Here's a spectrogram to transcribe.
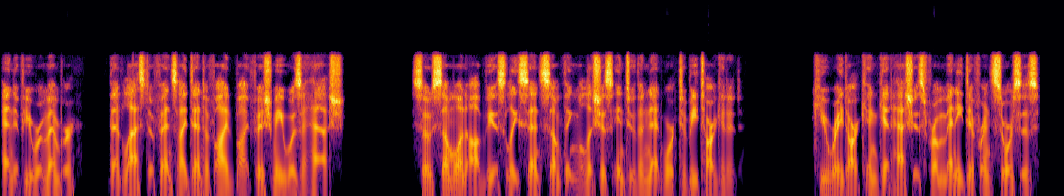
And if you remember, that last offense identified by PhishMe was a hash. So someone obviously sent something malicious into the network to be targeted. QRadar can get hashes from many different sources,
